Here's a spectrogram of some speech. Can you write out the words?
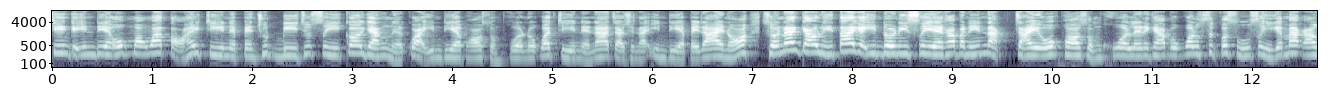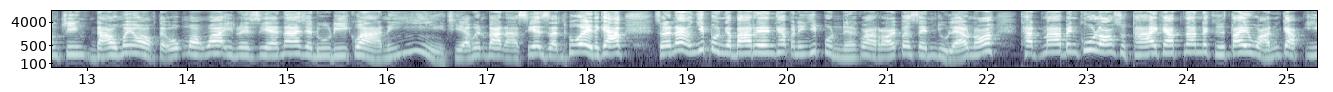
จีนกับอินเดียโอ๊กมองว่าต่อให้จีนเนี่ยเป็นชุด B ชุด C ก็ยังเหนือกว่าอินเดีย พอสมควรโอ๊กว่าจีนเนี่ยน่าจะชนะอินเดียไปได้เนาะส่วนด้านเกาหลีใต้กับอินโดนีเซียครับ อันนี้หนักใจโอ๊กพอสมควรเลยนะครับ โอ๊กว่ารู้สึกว่าสูสีกันมากเอาจริง เดาไม่ออกแต่โอ๊กมองว่าอินโดนีเซียน่าจะดูดีกว่านี่เชียร์เพื่อนบ้านอาเซียนซะด้วยนะครับ ส่วนด้าของญี่ปุ่นกับบาเรนครับ อันนี้ญี่ปุ่นเหนือกว่า 100%อยู่แล้วเนาะ ถัดมาเป็นคู่รองสุดท้ายครับ นั่นก็คือไต้หวันกับอิ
